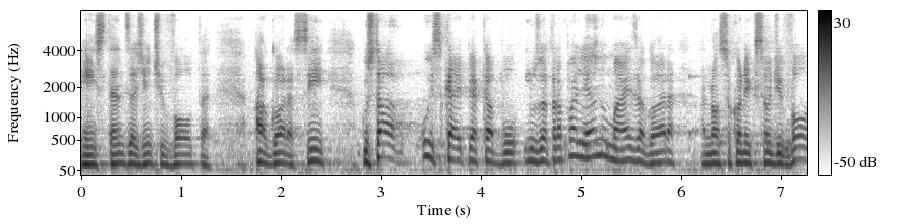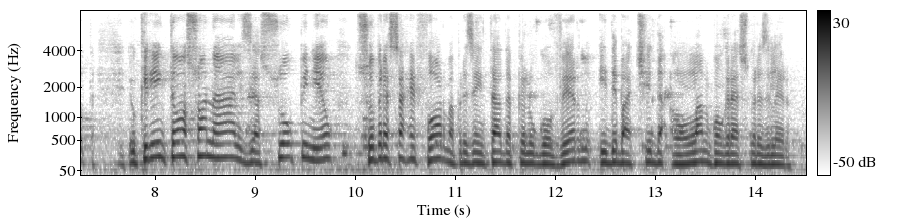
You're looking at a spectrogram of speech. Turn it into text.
em instantes. A gente volta agora sim. Gustavo, o Skype acabou nos atrapalhando, mas agora a nossa conexão de volta. Eu queria então a sua análise, a sua opinião sobre essa reforma apresentada pelo governo e debatida lá no Congresso Brasileiro.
